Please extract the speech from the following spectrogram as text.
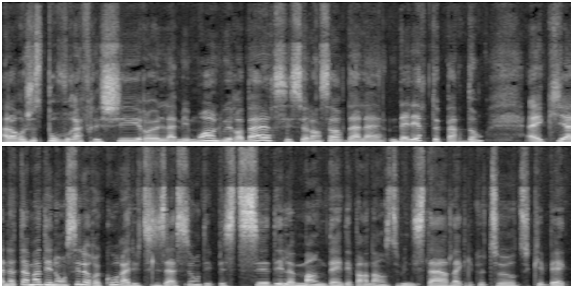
Alors, juste pour vous rafraîchir euh, la mémoire, Louis Robert, c'est ce lanceur d'alerte, pardon, euh, qui a notamment dénoncé le recours à l'utilisation des pesticides et le manque d'indépendance du ministère de l'Agriculture du Québec.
